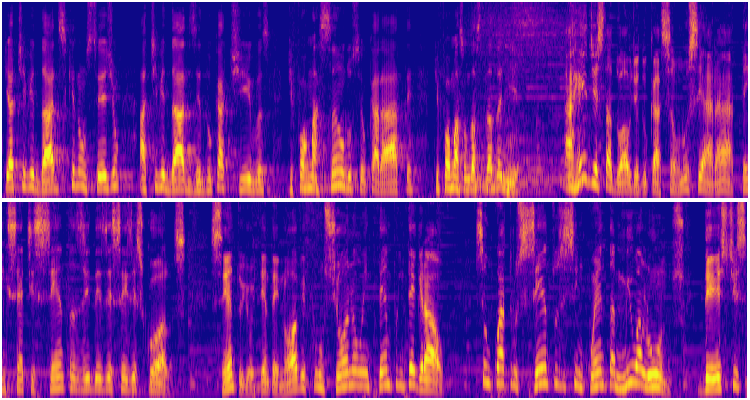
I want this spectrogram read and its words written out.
de atividades que não sejam atividades educativas, de formação do seu caráter, de formação da cidadania. A rede estadual de educação no Ceará tem 716 escolas. 189 funcionam em tempo integral. São 450 mil alunos. Destes,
